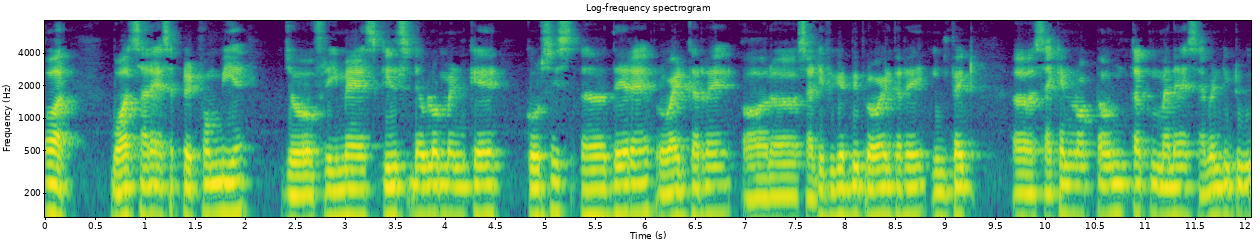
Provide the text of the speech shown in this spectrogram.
और बहुत सारे ऐसे प्लेटफॉर्म भी है, जो फ्री में स्किल्स डेवलपमेंट के कोर्सेज दे रहे हैं प्रोवाइड कर रहे हैं और सर्टिफिकेट भी प्रोवाइड कर रहे हैं। इनफैक्ट सेकेंड लॉकडाउन तक मैंने सेवेंटी टू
